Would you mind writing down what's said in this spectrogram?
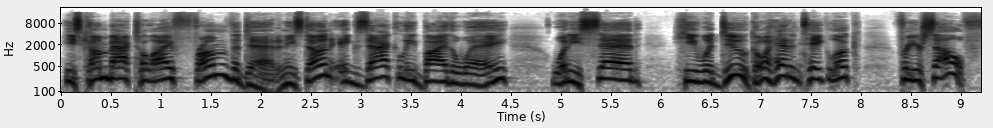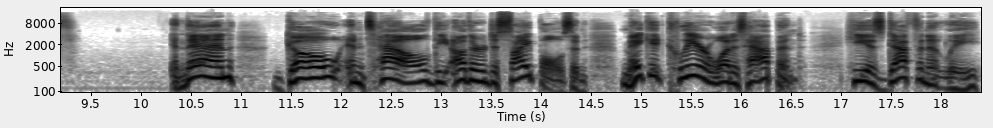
He's come back to life from the dead. And he's done exactly, by the way, what he said he would do. Go ahead and take a look for yourself. And then go and tell the other disciples and make it clear what has happened. He is definitely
